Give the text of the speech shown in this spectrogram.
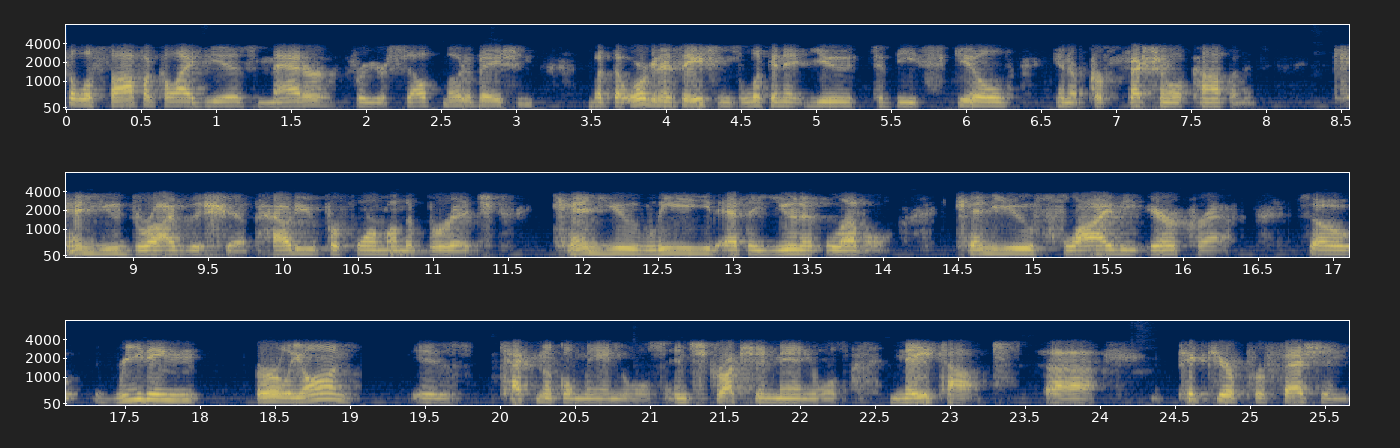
philosophical ideas matter for your self motivation, but the organization's looking at you to be skilled in a professional competence. Can you drive the ship? How do you perform on the bridge? Can you lead at the unit level? Can you fly the aircraft? So reading early on is technical manuals, instruction manuals, NATOPS, uh, pick your profession,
